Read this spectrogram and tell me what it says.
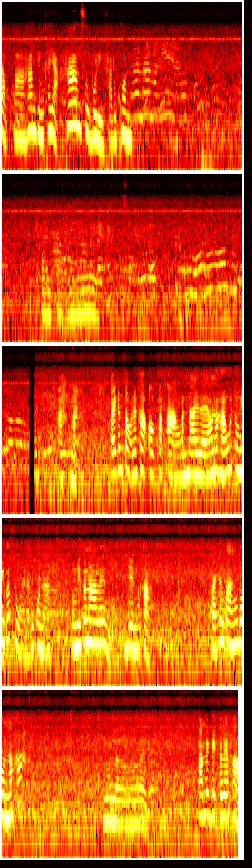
จับปลาห้ามทิ้งขยะ ห้ามสูบบุหรี่ค่ะทุกคนแม่มานี่ไปต่อเลยอะมา ไปกันต่อเลยค่ะ ออกจากอ่างบันไดแล้วนะคะ อุ้ยตรงนี้ก็สวยนะทุกคนนะ ตรงนี้ก็น่าเล่นเย็นค่ะ ไปขึ้นไปข้างบนนะคะนู่นเลย ตามเด็กๆไปเลยค่ะ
